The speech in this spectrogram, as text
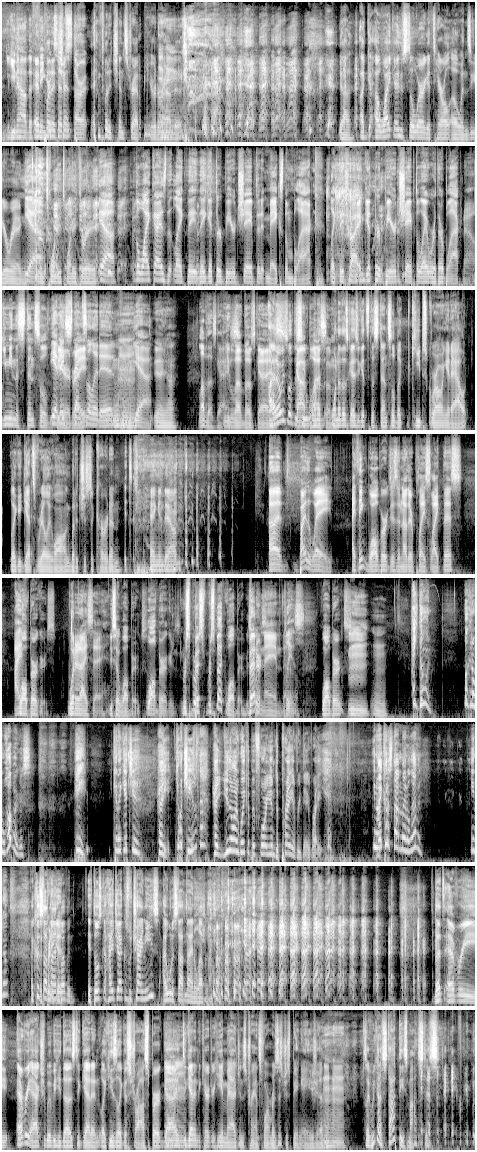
you know how the And fingertips chin start. and put a chin strap beard around mm-hmm. it. yeah, a, a white guy who's still wearing a Terrell Owens earring. Yeah. in 2023. Yeah, the white guys that like they they get their beard shaped and it makes them black. Like they try and get their beard shaped away where they're black now. You mean the stencil yeah, beard, they stencil right? it in. Mm-hmm. Mm-hmm. Yeah, Yeah, yeah. love those guys. You love those guys. I'd always love to God see one of, them. one of those guys who gets the stencil but keeps growing it out. Like it gets really long, but it's just a curtain. It's hanging down. Uh, by the way, I think Wahlberg's is another place like this. I Wahlburgers. what did I say? You said Wahlbergs. Wahlburgers. Respe- respect Wahlburgers. Better please. name, though. Please. Wahlbergs. How you doing? Welcome to Wahlburgers. Hey, can I get you? Hey, You want cheese with that? hey, you know I wake up at 4 a.m. to pray every day, right? Yeah. You know, I could have stopped 9/11. You know, I could have stopped pretty 9 good. 11. If those hijackers were Chinese, I would have stopped 9 11. That's every every action movie he does to get in. Like he's like a Strasberg guy mm-hmm. to get into character. He imagines Transformers as just being Asian. Mm-hmm. It's like we got to stop these monsters.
